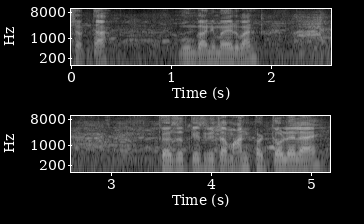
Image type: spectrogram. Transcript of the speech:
शकता. भुंगा आणि मेहरबान कर्जत केसरीचा मान फटकवलेला आहे.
